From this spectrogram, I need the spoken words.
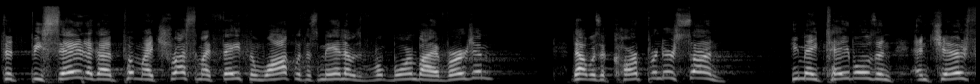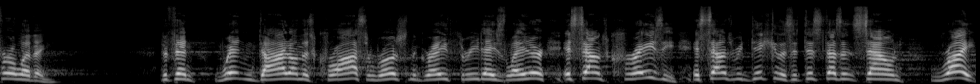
To be saved, I got to put my trust and my faith and walk with this man that was born by a virgin, that was a carpenter's son. He made tables and, and chairs for a living. That then went and died on this cross and rose from the grave three days later. It sounds crazy. It sounds ridiculous. It just doesn't sound right.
